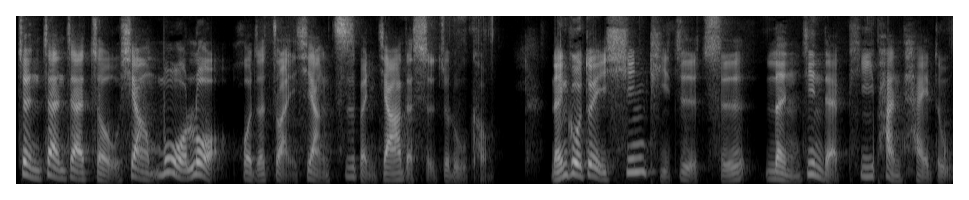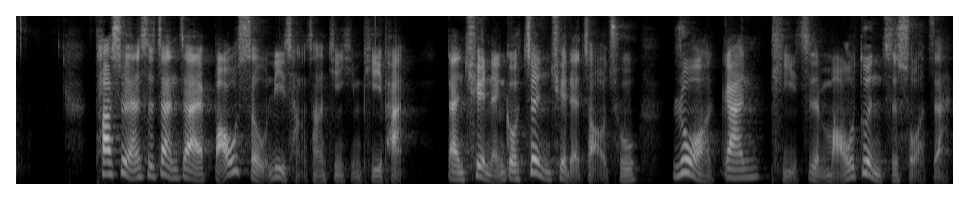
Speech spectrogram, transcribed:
正站在走向没落或者转向资本家的十字路口，能够对新体制持冷静的批判态度。他虽然是站在保守立场上进行批判，但却能够正确地找出。若干体制矛盾之所在，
